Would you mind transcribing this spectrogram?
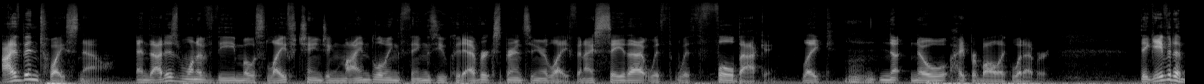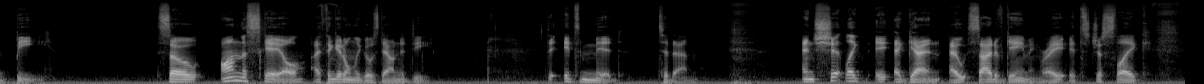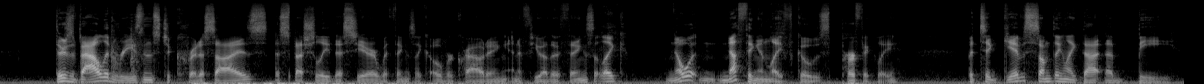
I've been twice now, and that is one of the most life-changing, mind-blowing things you could ever experience in your life. And I say that with with full backing, like mm. n- no hyperbolic, whatever. They gave it a B. So on the scale, I think it only goes down to D. It's mid to them. And shit like it, again, outside of gaming, right? It's just like there's valid reasons to criticize, especially this year with things like overcrowding and a few other things that like no nothing in life goes perfectly. But to give something like that a B,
